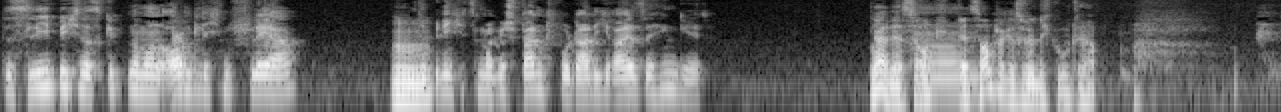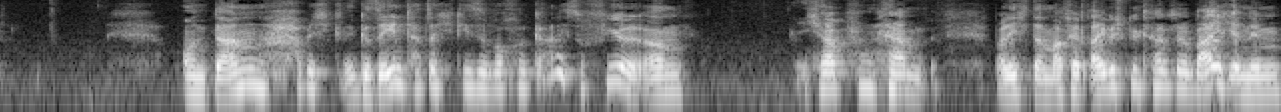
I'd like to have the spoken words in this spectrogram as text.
das liebe ich und das gibt nochmal einen ordentlichen Flair. Da Mhm. bin ich jetzt mal gespannt, wo da die Reise hingeht. Ja, der, Sound, Ähm. der Soundtrack ist wirklich gut, ja. Und dann habe ich gesehen, tatsächlich diese Woche gar nicht so viel. Ähm, ich habe, ähm, weil ich dann Mafia 3 gespielt hatte, war ich in dem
